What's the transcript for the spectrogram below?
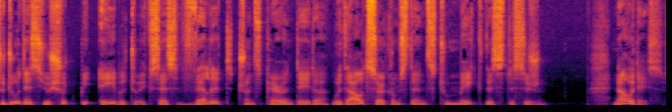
To do this, you should be able to access valid, transparent data without circumstance to make this decision. Nowadays,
